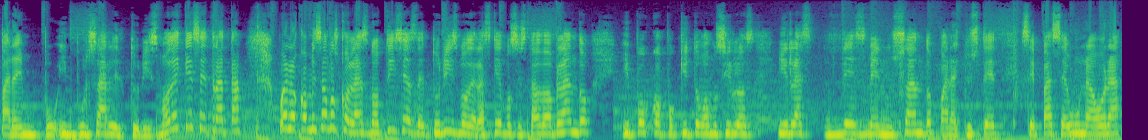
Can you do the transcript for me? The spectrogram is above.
para impulsar el turismo. ¿De qué se trata? Bueno, comenzamos con las noticias de turismo de las que hemos estado hablando y poco a poquito vamos a irlos, ir irlas desmenuzando para que usted se pase una hora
